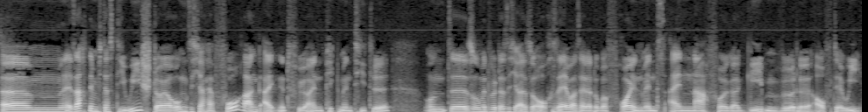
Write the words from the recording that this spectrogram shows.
Ähm, er sagt nämlich, dass die Wii-Steuerung sich ja hervorragend eignet für einen Pikmin-Titel und äh, somit wird er sich also auch selber sehr darüber freuen, wenn es einen Nachfolger geben würde auf der Wii.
